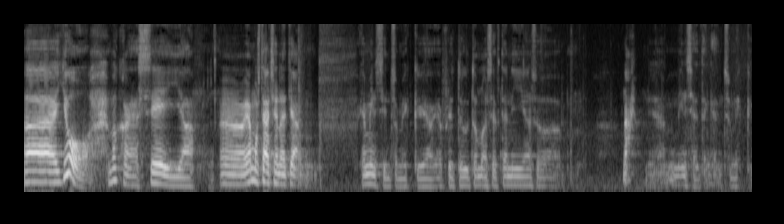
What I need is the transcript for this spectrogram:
Uh, ja, vad kan jag säga? Uh, jag måste erkänna att jag, jag minns inte så mycket. Jag, jag flyttade utomlands efter nian så... Nej, jag minns helt enkelt inte så mycket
